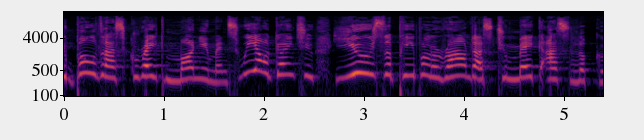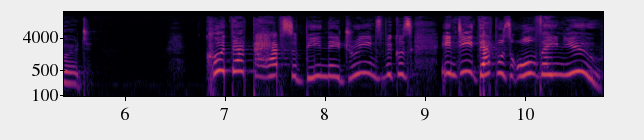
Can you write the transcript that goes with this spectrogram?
to build us great monuments. We are going to use the people around us to make us look good. Could that perhaps have been their dreams? Because indeed, that was all they knew.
